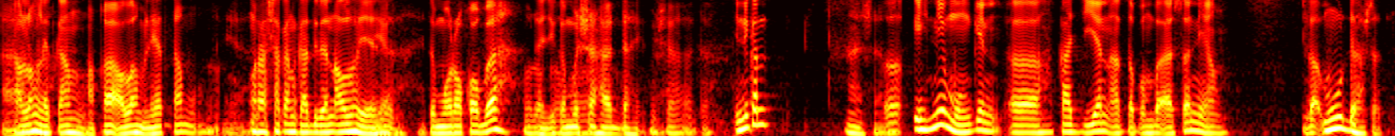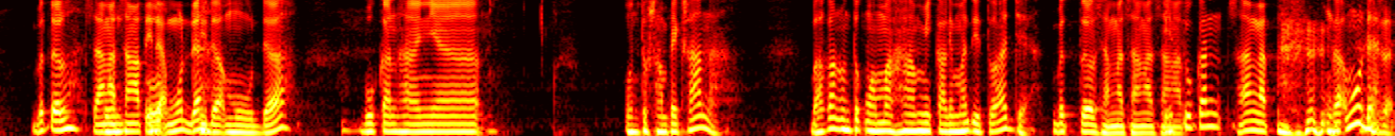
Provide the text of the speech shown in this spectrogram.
Allah ngeliat kamu. maka Allah melihat kamu. Ya. Merasakan kehadiran Allah ya. Ya, itu muraqabah dan juga musyahadah itu. Musyahadah. Ini kan Allah. eh, ini mungkin eh, kajian atau pembahasan yang nggak mudah, Ustaz. Betul, sangat-sangat tidak mudah. Tidak mudah, bukan hanya untuk sampai ke sana, bahkan untuk memahami kalimat itu aja, Betul, sangat-sangat sangat itu kan sangat nggak mudah, Ustaz.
